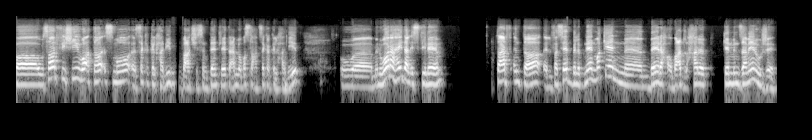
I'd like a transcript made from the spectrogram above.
وصار في شيء وقتها اسمه سكك الحديد بعد شي سنتين ثلاثة عملوا مصلحة سكك الحديد. ومن وراء هيدا الاستلام بتعرف انت الفساد بلبنان ما كان امبارح أو بعد الحرب كان من زمان وجاي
